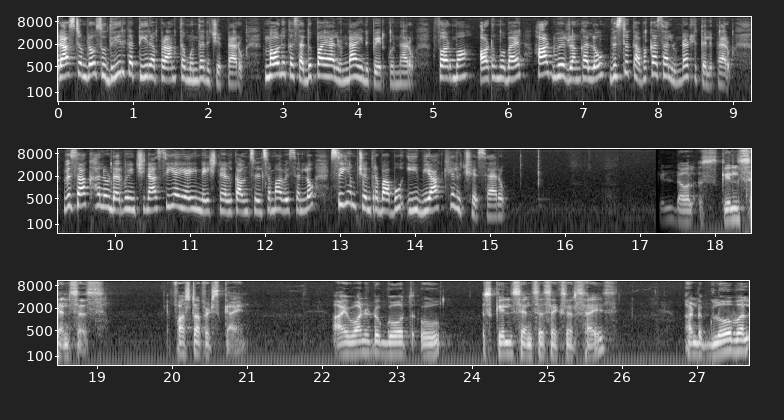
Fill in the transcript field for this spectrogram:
రాష్ట్రంలో సుదీర్ఘ తీర ప్రాంతం ఉందని చెప్పారు. మౌలిక సదుపాయాలున్నాయని పేర్కొన్నారు. ఫార్మా ఆటోమొబైల్ హార్డ్వేర్ రంగాల్లో విస్తృత అవకాశాలున్నట్లు తెలిపారు. విశాఖలో నిర్వహించిన సిఐఐ నేషనల్ కౌన్సిల్ సమావేశంలో సీఎం చంద్రబాబు ఈ వ్యాఖ్యలు చేశారు skill, devel- skill census, first of its kind. I wanted to go through skill census exercise and global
